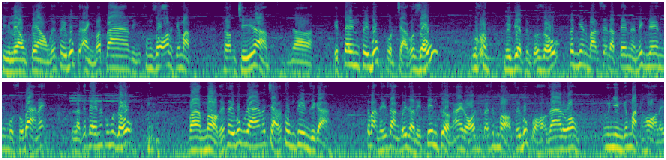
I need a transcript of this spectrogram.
thì lèo tèo cái Facebook cái ảnh ta thì không rõ được cái mặt. Thậm chí là, à, cái tên Facebook còn chả có dấu đúng không? Người Việt thì có dấu. Tất nhiên bạn sẽ đặt tên là nickname nhưng một số bạn ấy là cái tên nó không có dấu. Và mở cái Facebook ra nó chả có thông tin gì cả. Các bạn thấy rằng bây giờ để tin tưởng ai đó chúng ta sẽ mở Facebook của họ ra đúng không? Nhưng nhìn cái mặt họ lại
